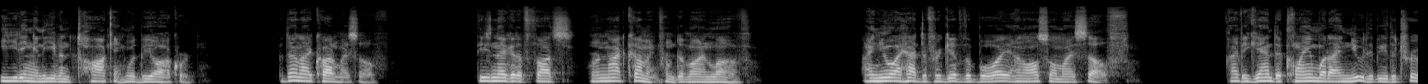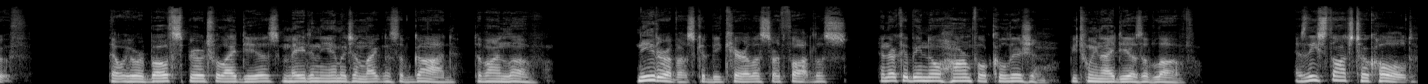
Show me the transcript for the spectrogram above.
eating and even talking would be awkward. But then I caught myself. These negative thoughts were not coming from divine love. I knew I had to forgive the boy and also myself. I began to claim what I knew to be the truth that we were both spiritual ideas made in the image and likeness of God, divine love. Neither of us could be careless or thoughtless, and there could be no harmful collision between ideas of love. As these thoughts took hold,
